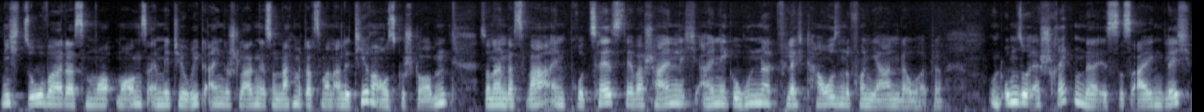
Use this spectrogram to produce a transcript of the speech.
nicht so war, dass mor morgens ein Meteorit eingeschlagen ist und nachmittags waren alle Tiere ausgestorben, sondern das war ein Prozess, der wahrscheinlich einige hundert, vielleicht tausende von Jahren dauerte. Und umso erschreckender ist es eigentlich,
